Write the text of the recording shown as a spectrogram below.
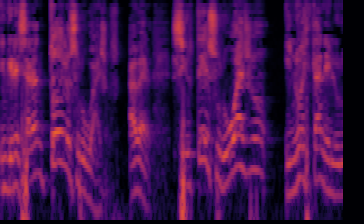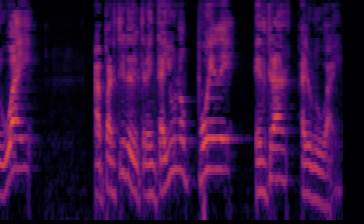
Ingresarán todos los uruguayos. A ver, si usted es uruguayo y no está en el Uruguay, a partir del 31 puede entrar al Uruguay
